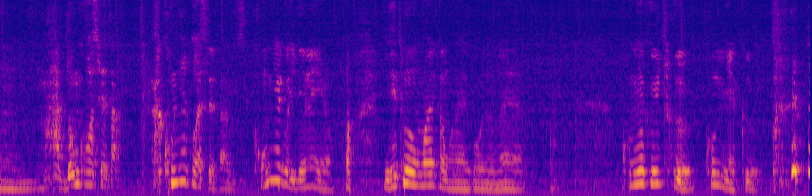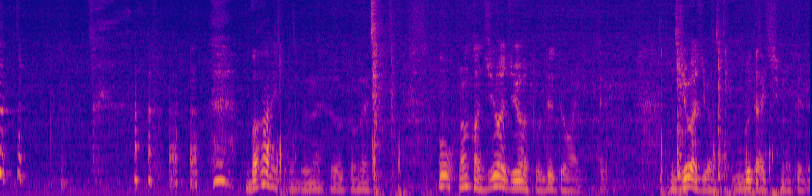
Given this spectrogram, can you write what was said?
うん。まあどんこ忘れた。あこんにゃく忘れたんです。こんにゃく入れねえよ。あ入れてもうまいかもねこういうのね。こんにゃくいつくこんにゃく。バカ入ってますねそうとね。おなんかじわじわと出てはいってじわじわ舞台しもてれば。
